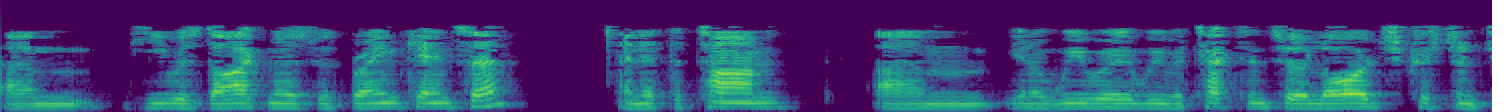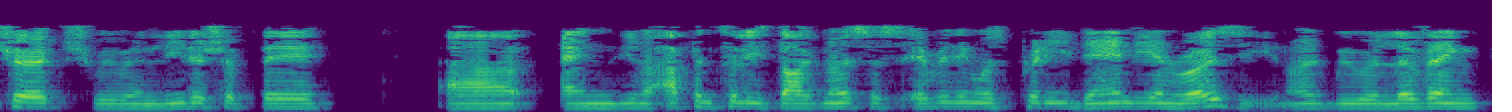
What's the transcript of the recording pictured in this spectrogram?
um, he was diagnosed with brain cancer, and at the time, um, you know, we were we were tucked into a large Christian church. We were in leadership there, uh, and you know, up until his diagnosis, everything was pretty dandy and rosy. You know, we were living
